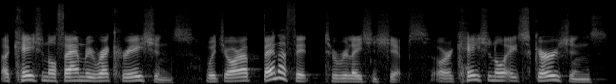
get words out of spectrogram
occasional family recreations, which are a benefit to relationships, or occasional excursions,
